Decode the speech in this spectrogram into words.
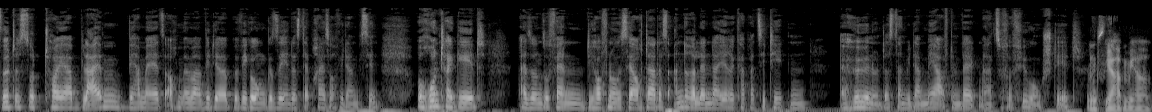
wird es so teuer bleiben? Wir haben ja jetzt auch immer wieder Bewegungen gesehen, dass der Preis auch wieder ein bisschen runtergeht. Also insofern, die Hoffnung ist ja auch da, dass andere Länder ihre Kapazitäten erhöhen und dass dann wieder mehr auf dem Weltmarkt zur Verfügung steht. Und wir haben ja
